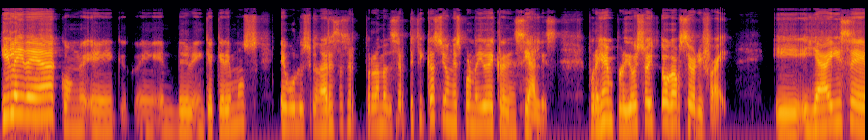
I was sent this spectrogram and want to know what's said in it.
Y la idea con, eh, en, en, que queremos evolucionar estos programas de certificación es por medio de credenciales. Por ejemplo, yo soy TOGAP Certified y, ya hice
